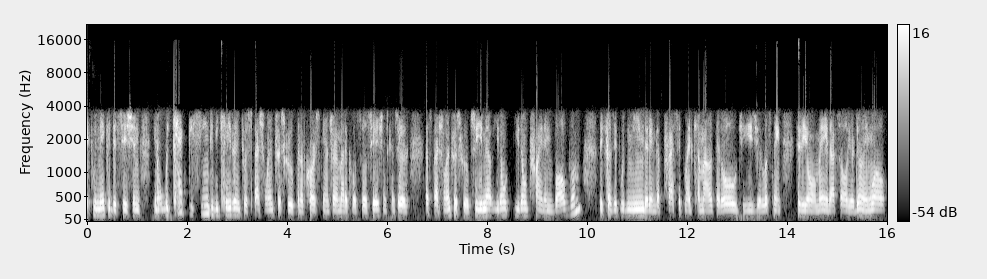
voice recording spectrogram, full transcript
if we make a decision, you know, we can't be seen to be catering to a special interest group. And of course, the Ontario Medical Association is considered a special interest group. So you know, you don't you don't try and involve them because it would mean that in the press it might come out that oh, geez, you're listening to the OMA. That's all you're doing. Well.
